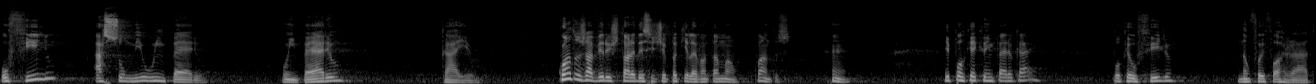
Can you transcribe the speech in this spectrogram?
O filho assumiu o império. O império caiu. Quantos já viram história desse tipo aqui? Levanta a mão. Quantos? E por que, que o império cai? Porque o filho não foi forjado.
